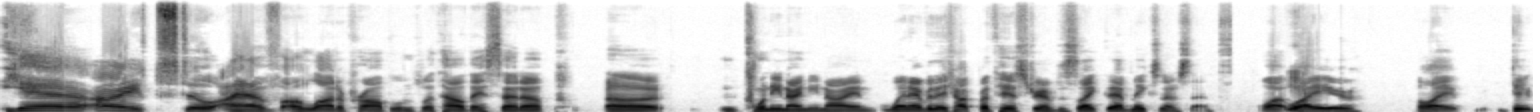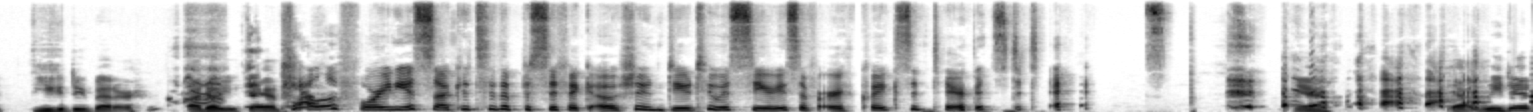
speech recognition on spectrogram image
Yeah, I still I have a lot of problems with how they set up uh 2099. Whenever they talk about the history, I'm just like that makes no sense. Why Yeah. why you like do you could do better. I know you can. California sunk into the Pacific Ocean due to a series of earthquakes and terrorist attacks. yeah. Yeah, we did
